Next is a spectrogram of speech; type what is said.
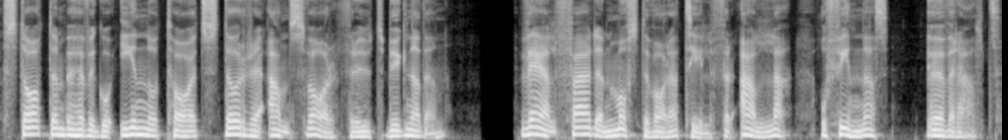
Staten behöver gå in och ta ett större ansvar för utbyggnaden. Välfärden måste vara till för alla och finnas överallt.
